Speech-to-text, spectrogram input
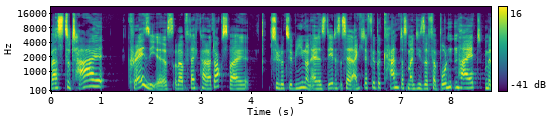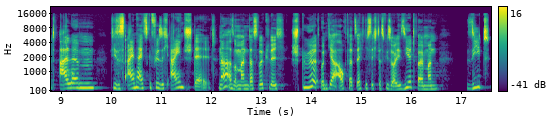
was total crazy ist oder vielleicht paradox, weil Psilocybin und LSD, das ist ja eigentlich dafür bekannt, dass man diese Verbundenheit mit allem, dieses Einheitsgefühl sich einstellt. Ne? Also man das wirklich spürt und ja auch tatsächlich sich das visualisiert, weil man sieht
